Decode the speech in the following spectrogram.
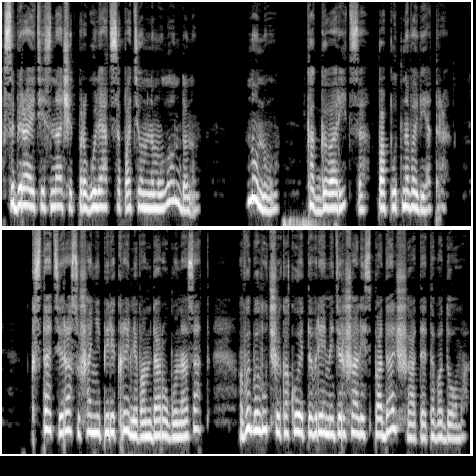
Собираетесь, значит, прогуляться по темному Лондону? Ну-ну, как говорится, попутного ветра. Кстати, раз уж они перекрыли вам дорогу назад, вы бы лучше какое-то время держались подальше от этого дома.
